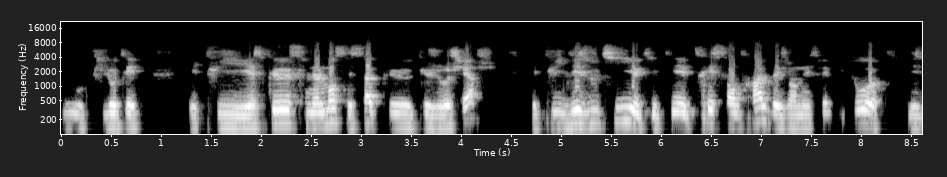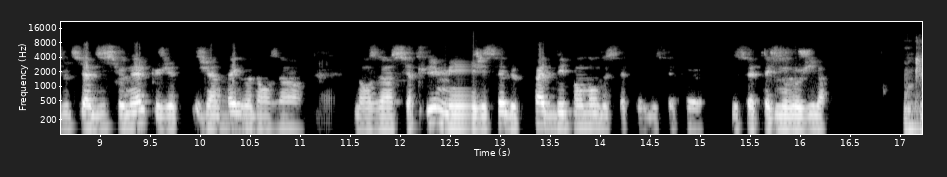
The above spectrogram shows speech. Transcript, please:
tout piloter. Et puis, est-ce que finalement, c'est ça que, que je recherche? Et puis, des outils qui étaient très centrales, ben, j'en ai fait plutôt des outils additionnels que j'intègre dans un, dans un circuit, mais j'essaie de ne pas être dépendant de cette, de cette, de cette technologie-là. Ok.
